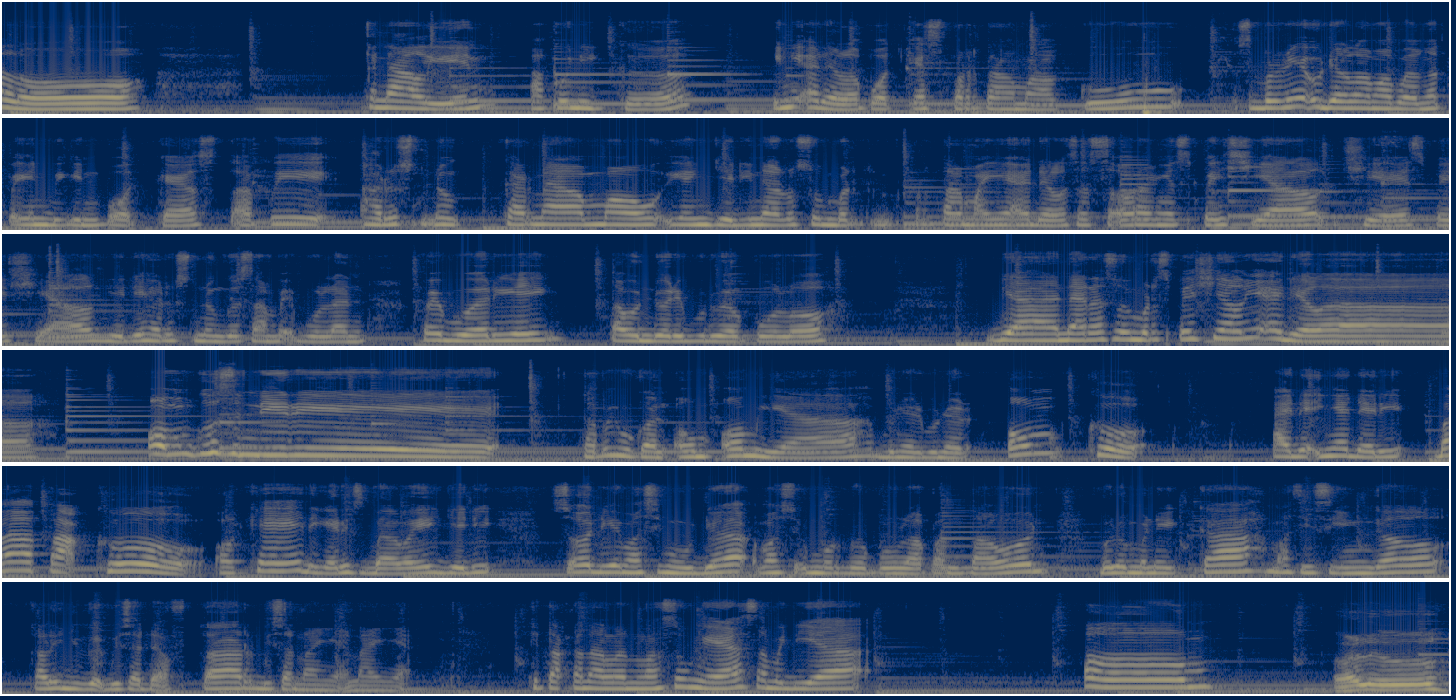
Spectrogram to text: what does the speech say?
Halo, kenalin, aku Nike. Ini adalah podcast pertamaku. Sebenarnya udah lama banget pengen bikin podcast, tapi harus karena mau yang jadi narasumber pertamanya adalah seseorang yang spesial, cie spesial. Jadi harus nunggu sampai bulan Februari tahun 2020. Dan narasumber spesialnya adalah omku sendiri. Tapi bukan om-om ya, bener-bener omku adiknya dari bapakku. Oke di garis bawahi jadi so dia masih muda masih umur 28 tahun belum menikah masih single. Kalian juga bisa daftar bisa nanya-nanya. Kita kenalan langsung ya sama dia. Om. Halo,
